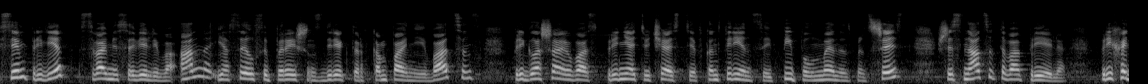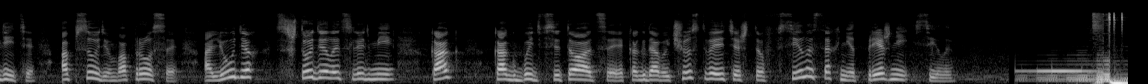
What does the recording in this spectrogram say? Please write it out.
Всем привет! С вами Савельева Анна, я Sales Operations директор в компании Watsons. Приглашаю вас принять участие в конференции People Management 6 16 апреля. Приходите, обсудим вопросы о людях, что делать с людьми, как, как быть в ситуации, когда вы чувствуете, что в силосах нет прежней силы. Thank you.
